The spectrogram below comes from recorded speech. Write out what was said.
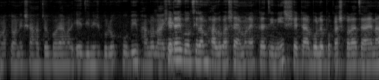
আমাকে অনেক সাহায্য করে। আমার এই জিনিসগুলো খুবই ভালো লাগে। সেটাই বলছিলাম, ভালোবাসা এমন একটা জিনিস, সেটা বলে প্রকাশ করা যায় না।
